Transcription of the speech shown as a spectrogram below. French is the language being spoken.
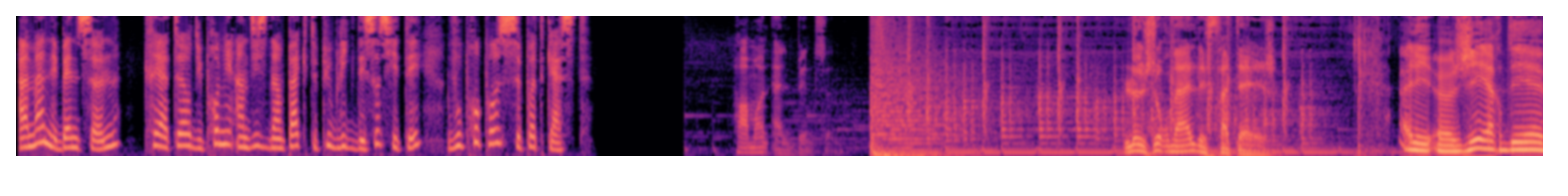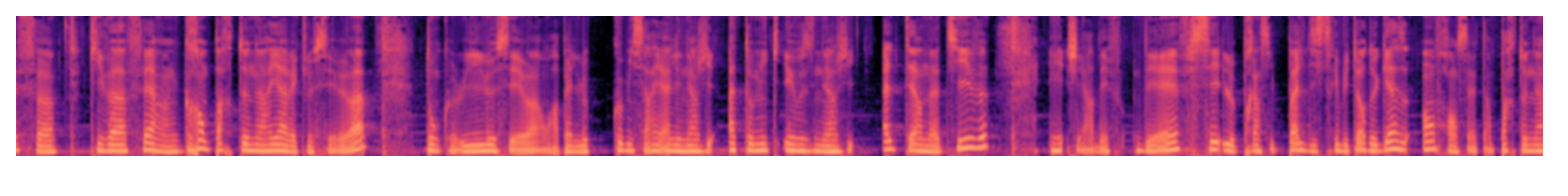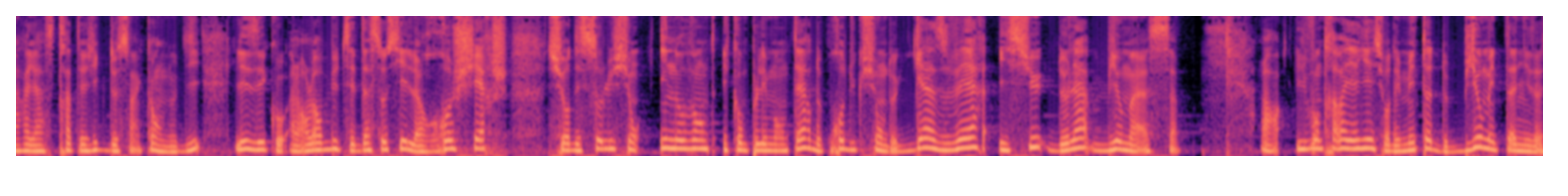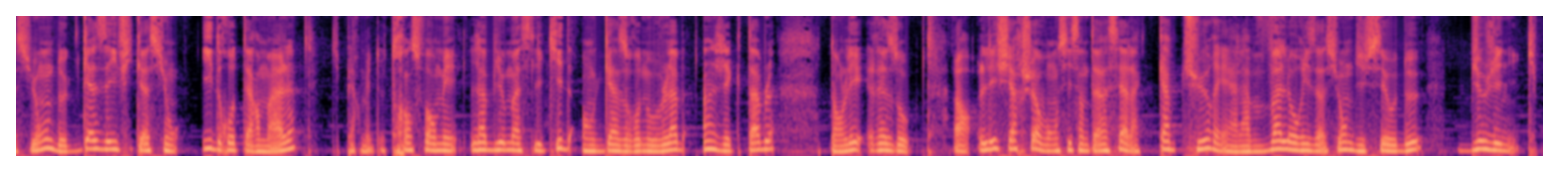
Haman et Benson, créateurs du premier indice d'impact public des sociétés, vous proposent ce podcast. Haman and Benson. Le journal des stratèges. Allez, euh, GRDF euh, qui va faire un grand partenariat avec le CEA. Donc le CEA, on rappelle le commissariat à l'énergie atomique et aux énergies alternatives. Et GRDF, c'est le principal distributeur de gaz en France. C'est un partenariat stratégique de 5 ans, on nous dit les échos. Alors leur but, c'est d'associer leurs recherches sur des solutions innovantes et complémentaires de production de gaz vert issus de la biomasse. Alors, ils vont travailler sur des méthodes de biométhanisation, de gazéification hydrothermale, qui permet de transformer la biomasse liquide en gaz renouvelable injectable dans les réseaux. Alors, les chercheurs vont aussi s'intéresser à la capture et à la valorisation du CO2 biogénique.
